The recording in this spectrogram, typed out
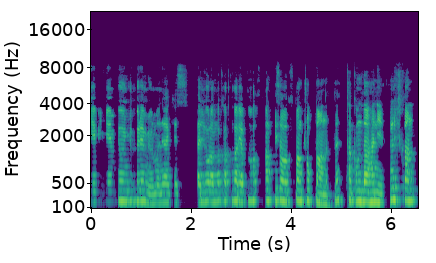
diyebileceğim bir oyuncu göremiyorum. Hani herkes belli oranda katkılar yaptı. Vakıfbank ise Vakıfbank çok dağınıktı. Takımda hani öne çıkan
